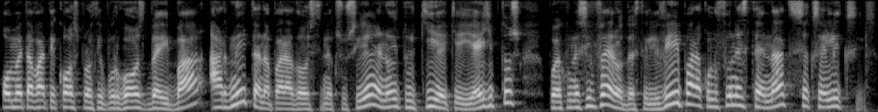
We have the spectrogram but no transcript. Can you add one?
Ο μεταβατικός Πρωθυπουργός Ντμπέιμπα αρνείται να παραδώσει την εξουσία, ενώ η Τουρκία και η Αίγυπτος, που έχουν συμφέροντα στη Λιβύη, παρακολουθούν στενά τις εξελίξεις.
